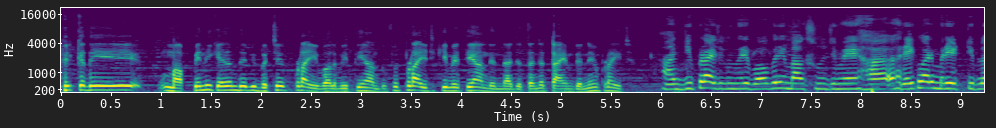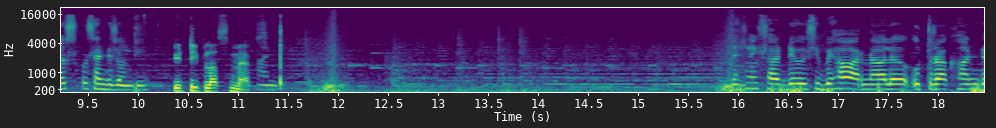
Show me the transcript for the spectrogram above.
ਫਿਰ ਕਦੇ ਮਾਪੇ ਨਹੀਂ ਕਹਿ ਦਿੰਦੇ ਵੀ ਬੱਚੇ ਪੜ੍ਹਾਈ ਵੱਲ ਵੀ ਧਿਆਨ ਦਿਓ ਫਿਰ ਪੜ੍ਹਾਈ 'ਚ ਕਿਵੇਂ ਧਿਆਨ ਦਿੰਦਾ ਜਦੋਂ ਤੱਕ ਟਾਈਮ ਦਿੰਦੇ ਹੋ ਪੜ੍ਹਾਈ 'ਚ? ਹਾਂਜੀ ਪੜ੍ਹਾਈ 'ਚ ਵੀ ਮੇਰੇ ਬਹੁਤ ਵਧੀਆ ਮਾਰਕਸ ਨੂੰ ਜਿਵੇਂ ਹ- ਹਰੇਕ ਵਾਰ ਮੇਰੇ 80+ ਪਰਸੈਂਟੇਜ ਆਉਂਦੀ। ਹੈ 80 ਪਲੱਸ ਮੈਥਸ ਹਾਂਜੀ। ਨੈਸ਼ਨਲ ਸਾਡੇ ਹੋਏ ਸੀ ਬਿਹਾਰ ਨਾਲ ਉੱਤਰਾਖੰਡ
